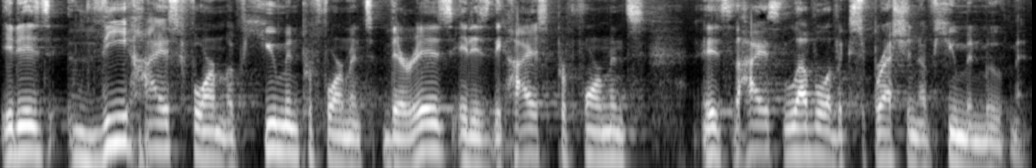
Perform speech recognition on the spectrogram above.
It is the highest form of human performance there is. It is the highest performance, it's the highest level of expression of human movement.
